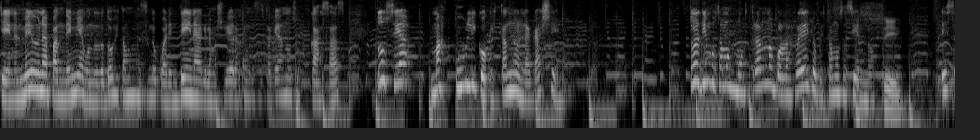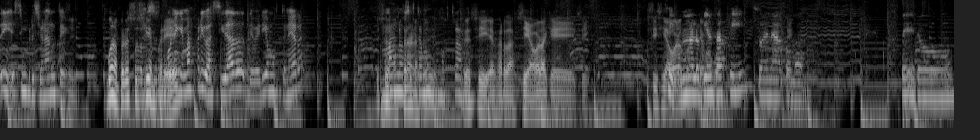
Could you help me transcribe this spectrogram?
que en el medio de una pandemia, cuando todos estamos haciendo cuarentena, que la mayoría de la gente se está quedando en sus casas, todo sea más público que estando en la calle? Todo el tiempo estamos mostrando por las redes lo que estamos haciendo. Sí, Es, es impresionante. sí. Bueno, pero eso Donde se siempre, supone ¿eh? que más privacidad deberíamos tener, Eso más nos estamos redes. mostrando. Pero sí, es verdad. Sí, ahora que sí. Sí, sí, Sí, ahora con uno lo piensa bueno, así, suena como... Pero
